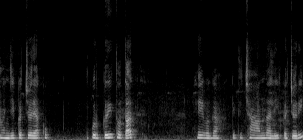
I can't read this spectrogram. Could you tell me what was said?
म्हणजे कचोऱ्या खूप कुरकुरीत होतात. हे बघा किती छान झाली कचोरी.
